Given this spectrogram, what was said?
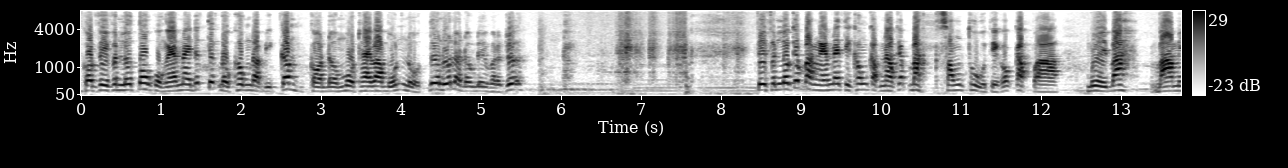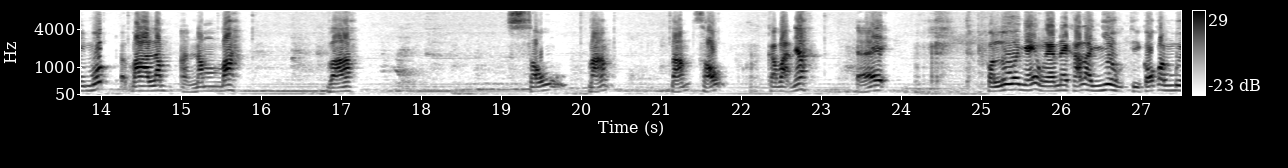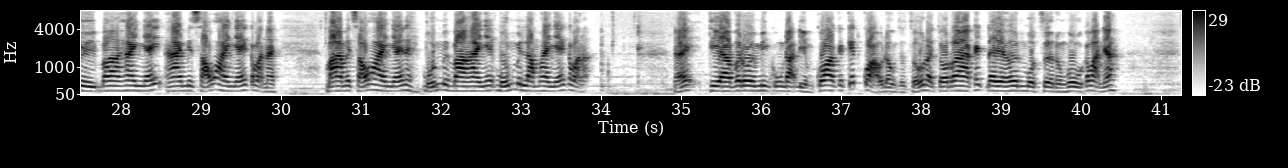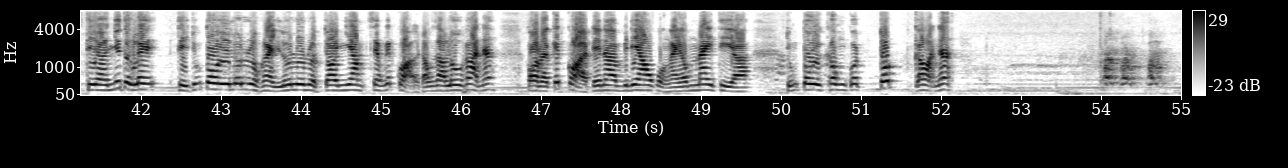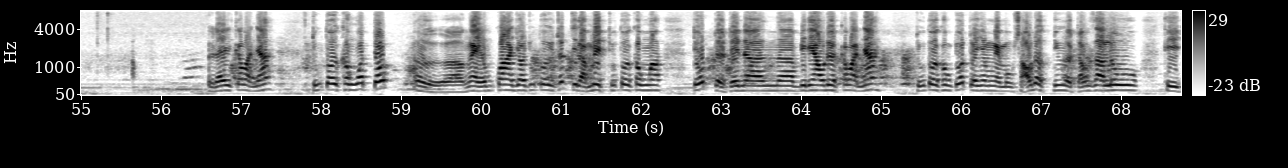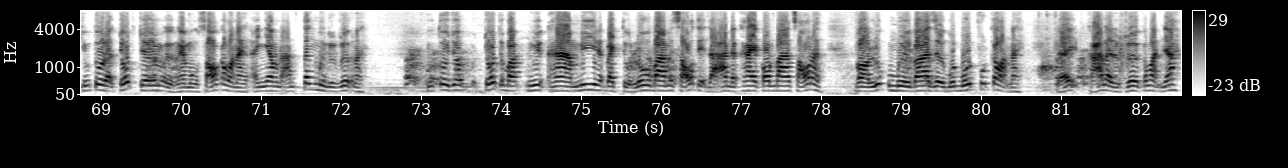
còn về phần lô tô của ngày hôm nay rất tiếc đầu không đã bị câm. Còn đầu 1 2 3 4 nổ tương đối là đồng đều và được rỡ. Về phần lô kép bằng ngày hôm nay thì không cặp nào kép bằng song thủ thì có cặp à, 13 31 35 à, 53 và 6 8 8 6 các bạn nhá. Đấy. Còn lô nháy của ngày hôm nay khá là nhiều thì có con 13 hai nháy 26 hai nháy các bạn này. 36 hai nháy này 43 hai nháy 45 hai nháy các bạn ạ. Đấy thì à, vừa rồi mình cũng đã điểm qua cái kết quả của đồng số số đã cho ra cách đây hơn một giờ đồng hồ các bạn nhé thì à, như thường lệ thì chúng tôi luôn luôn hành, luôn luôn được cho anh em xem kết quả ở trong Zalo các bạn nhé còn là kết quả trên à, video của ngày hôm nay thì à, chúng tôi không có chốt các bạn nhé ở đây các bạn nhé chúng tôi không có chốt ở à, ngày hôm qua do chúng tôi rất chỉ là mệt, chúng tôi không chốt ở trên video được các bạn nhé chúng tôi không chốt cho anh em ngày mùng 6 được, nhưng ở trong Zalo thì chúng tôi đã chốt cho em ở ngày mùng 6 các bạn này. Anh em đã ăn tưng mừng được rượu này chúng tôi cho chốt cho bạn Nguyễn Hà My là Bạch Thủ Lô 36 thì đã ăn được hai con 36 này. Vào lúc 13 giờ 44 phút các bạn này. Đấy khá là được rơi các bạn nhá.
